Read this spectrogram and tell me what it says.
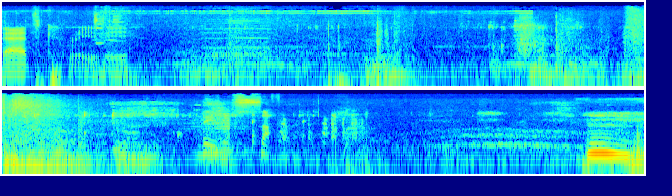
That's crazy. They will suffer. Hmm.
